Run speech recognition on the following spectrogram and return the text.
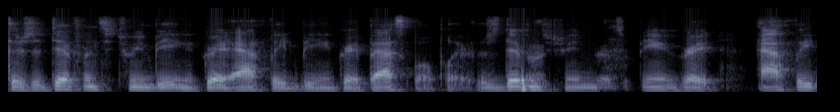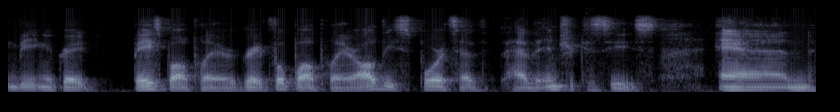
there's a difference between being a great athlete and being a great basketball player. There's a difference between being a great athlete and being a great baseball player, a great football player. All these sports have have intricacies, and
